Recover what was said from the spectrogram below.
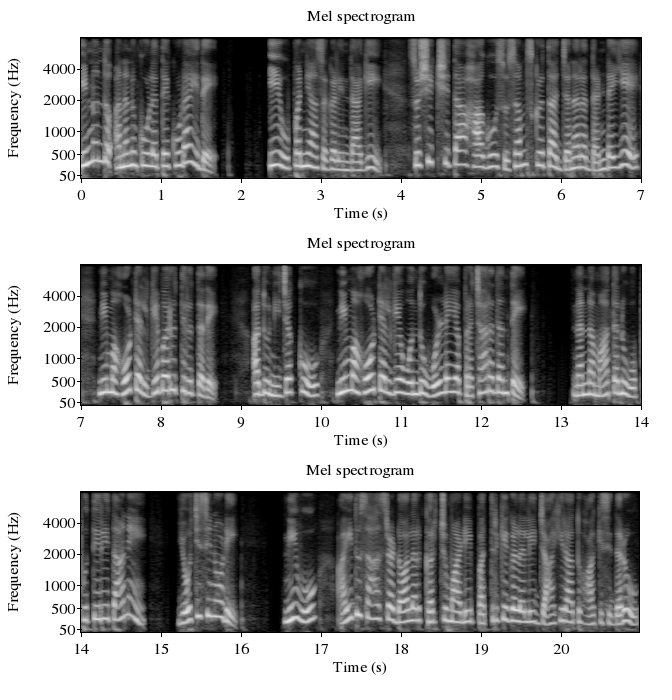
ಇನ್ನೊಂದು ಅನನುಕೂಲತೆ ಕೂಡ ಇದೆ. ಈ ಉಪನ್ಯಾಸಗಳಿಂದಾಗಿ ಸುಶಿಕ್ಷಿತ ಹಾಗೂ ಸುಸಂಸ್ಕೃತ ಜನರ ದಂಡೆಯೇ ನಿಮ್ಮ ಹೋಟೆಲ್ಗೆ ಬರುತ್ತಿರುತ್ತದೆ. ಅದು ನಿಜಕ್ಕೂ ನಿಮ್ಮ ಹೋಟೆಲ್ಗೆ ಒಂದು ಒಳ್ಳೆಯ ಪ್ರಚಾರದಂತೆ. ನನ್ನ ಮಾತನ್ನು ಒಪ್ಪುತ್ತೀರಿ ತಾನೇ? ಯೋಚಿಸಿ ನೋಡಿ. ನೀವು ಐದು ಸಹಸ್ರ ಡಾಲರ್ ಖರ್ಚು ಮಾಡಿ ಪತ್ರಿಕೆಗಳಲ್ಲಿ ಜಾಹೀರಾತು ಹಾಕಿಸಿದರೂ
